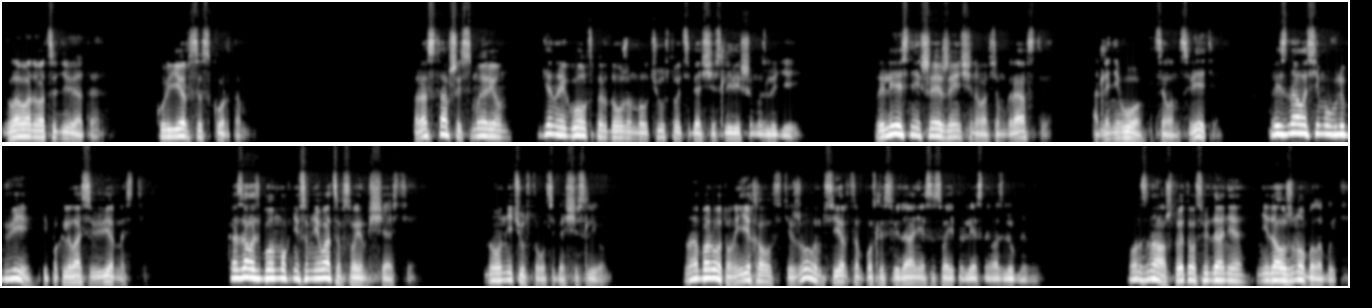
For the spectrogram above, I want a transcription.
Глава 29. Курьер с эскортом. Расставшись с Мэрион, Генри Голдспер должен был чувствовать себя счастливейшим из людей. Прелестнейшая женщина во всем графстве, а для него в целом свете, призналась ему в любви и поклялась в верности. Казалось бы, он мог не сомневаться в своем счастье, но он не чувствовал себя счастливым. Наоборот, он ехал с тяжелым сердцем после свидания со своей прелестной возлюбленной. Он знал, что этого свидания не должно было быть.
